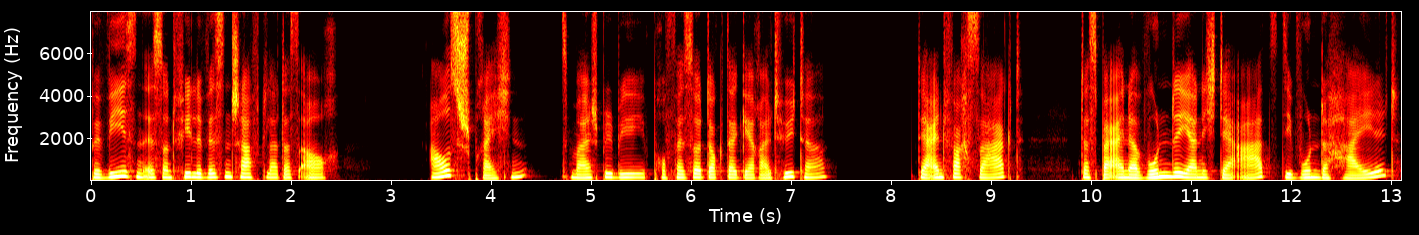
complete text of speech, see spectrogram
bewiesen ist und viele Wissenschaftler das auch aussprechen, zum Beispiel wie Professor Dr. Gerald Hüther, der einfach sagt, dass bei einer Wunde ja nicht der Arzt die Wunde heilt,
